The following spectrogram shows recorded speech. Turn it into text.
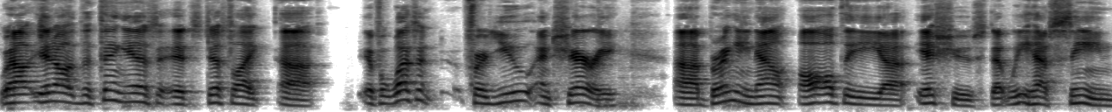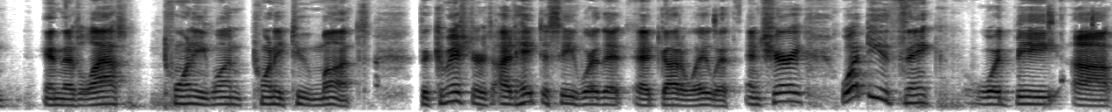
Well, you know, the thing is, it's just like uh, if it wasn't for you and Sheri uh, bringing out all the uh, issues that we have seen in the last 21, 22 months, the commissioners, I'd hate to see where that had got away with. And Sheri, what do you think would be uh,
